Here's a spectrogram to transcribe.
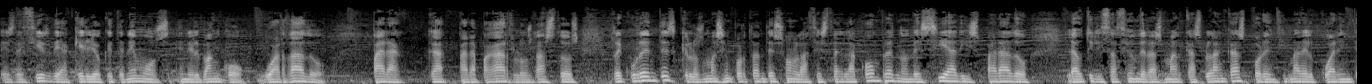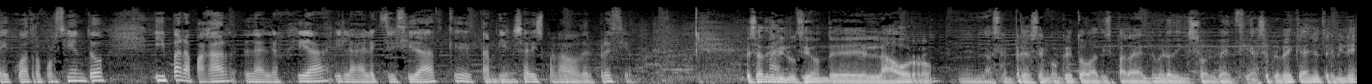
es decir, de aquello que tenemos en el banco guardado para para pagar los gastos recurrentes, que los más importantes son la cesta de la compra, en donde sí ha disparado la utilización de las marcas blancas por encima del 44%, y para pagar la energía y la electricidad, que también se ha disparado del precio. Esa disminución del ahorro en las empresas en concreto va a disparar el número de insolvencias. Se prevé que el año termine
